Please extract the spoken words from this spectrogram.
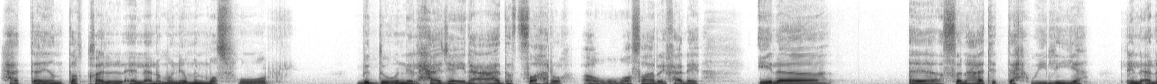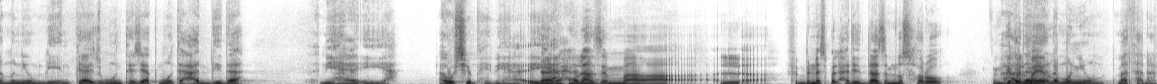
حتى ينتقل الألمنيوم المصفور بدون الحاجة إلى إعادة صهره أو مصاريف عليه إلى آه، الصناعات التحويلية للألمنيوم لإنتاج منتجات متعددة نهائية أو شبه نهائية. يعني إحنا لازم آه، بالنسبة للحديد لازم نصهره من قبل ما ير... الألمنيوم مثلا.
